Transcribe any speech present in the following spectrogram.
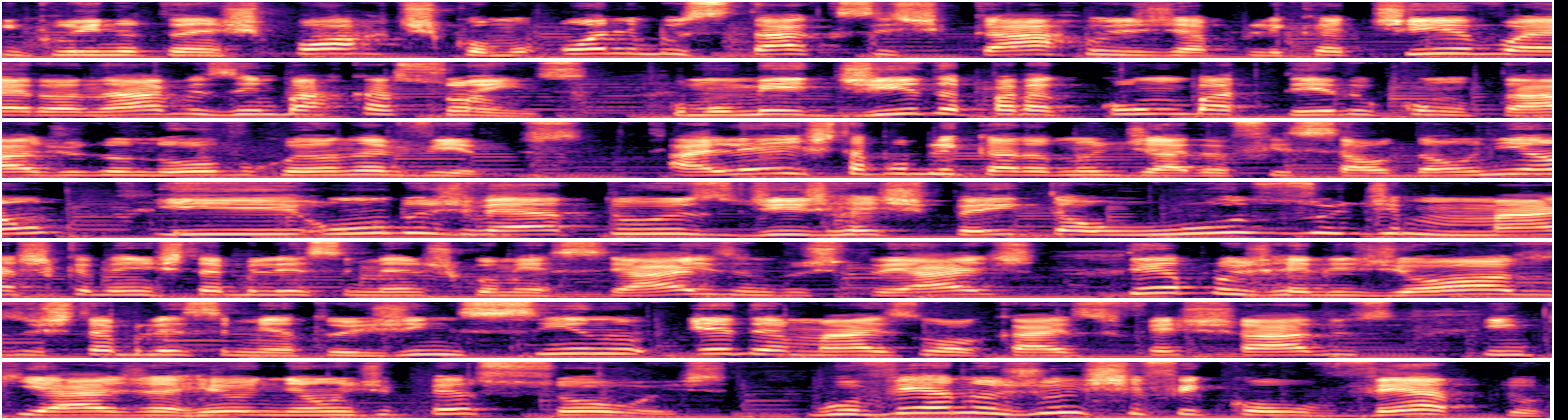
incluindo transportes como ônibus, táxis, carros de aplicativo, aeronaves e embarcações, como medida para combater o contágio do novo coronavírus. A lei está publicada no Diário Oficial da União e um dos vetos diz respeito ao uso de máscara em estabelecimentos comerciais, industriais, templos religiosos, estabelecimentos de ensino e demais locais fechados em que haja reunião de pessoas. O governo justificou o veto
